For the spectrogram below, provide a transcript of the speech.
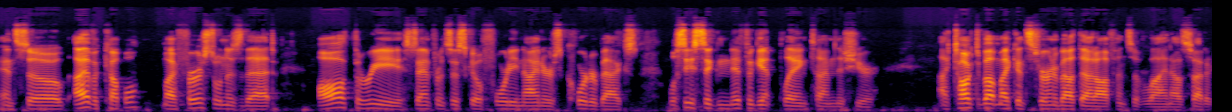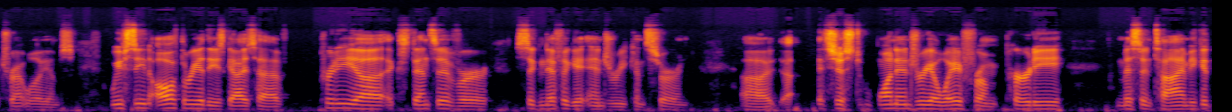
And so I have a couple. My first one is that all three San Francisco 49ers quarterbacks will see significant playing time this year. I talked about my concern about that offensive line outside of Trent Williams. We've seen all three of these guys have pretty uh, extensive or significant injury concern. Uh, it's just one injury away from Purdy missing time. He could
